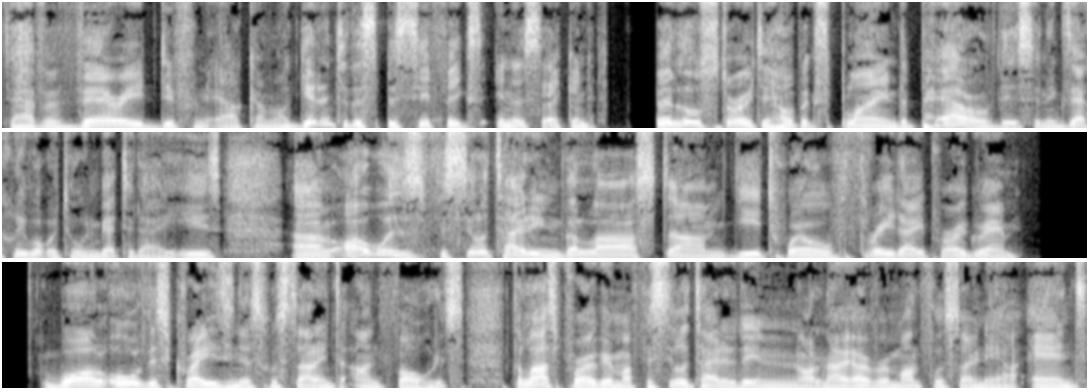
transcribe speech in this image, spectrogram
to have a very different outcome. I'll get into the specifics in a second. But a little story to help explain the power of this and exactly what we're talking about today is um, I was facilitating the last um, year 12 three day program while all this craziness was starting to unfold. It's the last program I facilitated in, I don't know, over a month or so now. And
